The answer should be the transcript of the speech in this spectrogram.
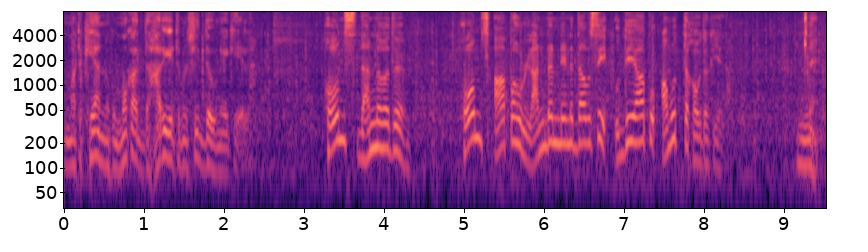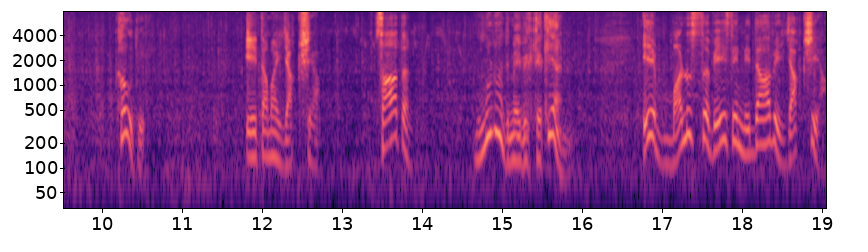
මට කියන්නක මොකක්ද හරියටම සිද්ධ වුණේ කියලා. හෝම්ස් දන්නවද හෝම්ස් ආපහු ලන්ඩන් එන දවසේ උදයාපු අමුත්ත කවුද කියලා. නෑ කවුද ඒ තමයි යක්ෂයා. සාතන් මොනොද මේ වික්ට කියන්නේ. ඒ මනුස්ස වේසෙන් නිදාවේ යක්ෂයා.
